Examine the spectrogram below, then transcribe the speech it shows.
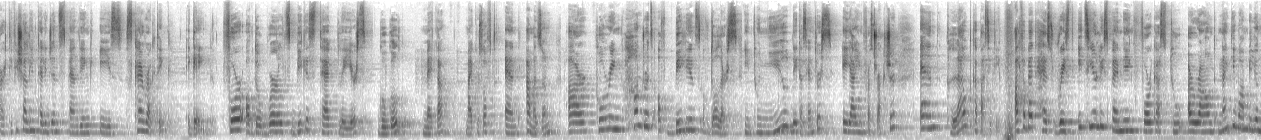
artificial intelligence spending is skyrocketing again. Four of the world's biggest tech players, Google, Meta, Microsoft, and Amazon, are pouring hundreds of billions of dollars into new data centers, AI infrastructure, and cloud capacity. Alphabet has raised its yearly spending forecast to around $91 billion.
